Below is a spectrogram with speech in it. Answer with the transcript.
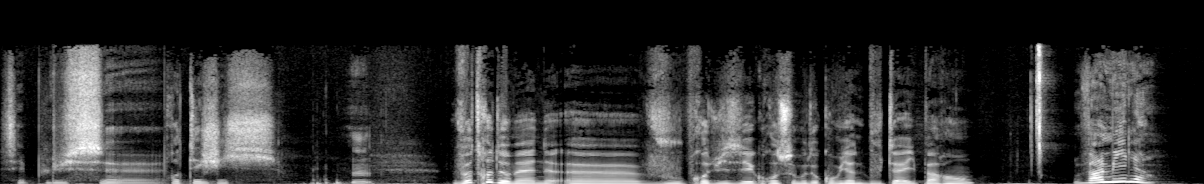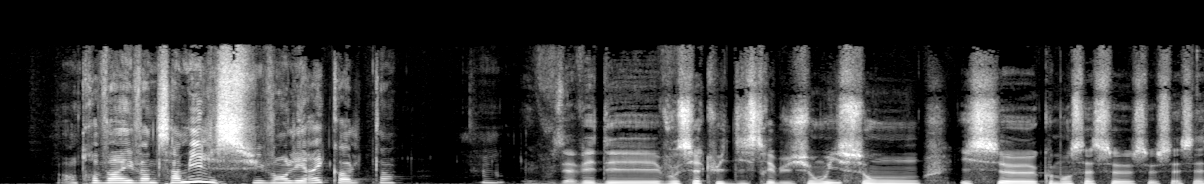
c'est plus protégé. Votre domaine, euh, vous produisez grosso modo combien de bouteilles par an? 20 000 Entre 20 et 25 000, suivant les récoltes. Vous avez des vos circuits de distribution, ils sont ils se comment ça se, se- ça- ça-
